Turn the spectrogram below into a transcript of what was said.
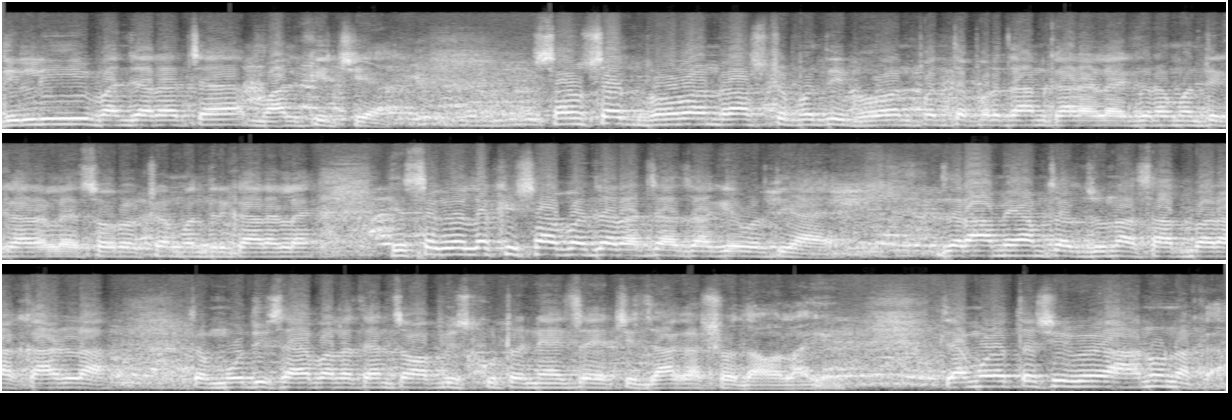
दिल्ली ही बंजाराच्या मालकीची आहे. संसद भवन राष्ट्रपती भवन पंतप्रधान कार्यालय गृहमंत्री कार्यालय संरक्षण मंत्री कार्यालय हे सगळं लखीशाह बंजाराच्या जागेवरती आहे. जर आम्ही आमचं जुना सातबारा काढला तर मोदी साहेबाला त्यांचं ऑफिस कुठं न्यायचं याची जागा शोधावं लागेल. त्यामुळे तशी वेळ आणू नका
